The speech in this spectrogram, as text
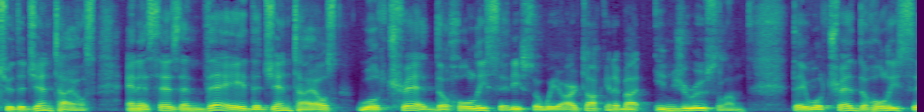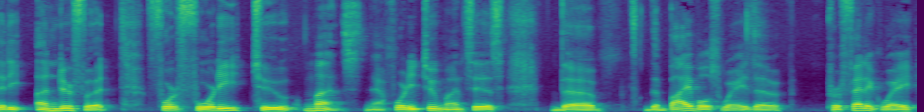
to the Gentiles. And it says, and they, the Gentiles, will tread the holy city. So we are talking about in Jerusalem. They will tread the holy city underfoot for 42 months. Now, 42 months is the the Bible's way, the prophetic way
